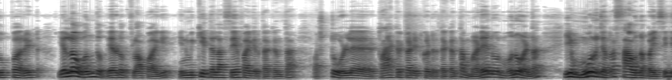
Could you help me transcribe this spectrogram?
ಸೂಪರ್ ಹಿಟ್ ಎಲ್ಲೋ ಒಂದು, ಎರಡು ಫ್ಲಾಪ್ ಆಗಿ ಇನ್ನು ಮಿಕ್ಕಿದ್ದೆಲ್ಲ ಸೇಫ್ ಆಗಿರ್ತಕ್ಕಂಥ, ಅಷ್ಟು ಒಳ್ಳೆ ಟ್ರ್ಯಾಕ್ ರೆಕಾರ್ಡ್ ಇಟ್ಕೊಂಡಿರ್ತಕ್ಕಂಥ ಮಡೇನೂರ್ ಮನು ಅಣ್ಣ ಈ ಮೂರು ಜನರ ಸಾವನ್ನ ಬಯಸಿ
